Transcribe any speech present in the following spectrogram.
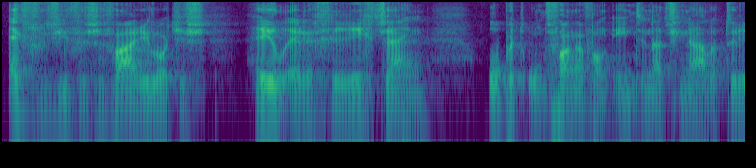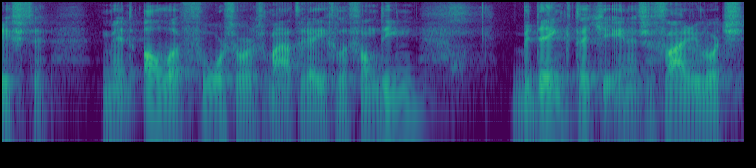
exclusieve safari-lotjes heel erg gericht zijn op het ontvangen van internationale toeristen met alle voorzorgsmaatregelen van dien. Bedenk dat je in een safari lodge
